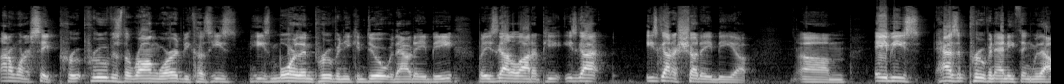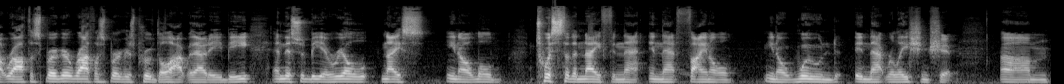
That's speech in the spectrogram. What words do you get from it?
I don't want to say pro- prove is the wrong word because he's he's more than proven he can do it without AB, but he's got a lot of he's got he's got to shut AB up. Um, AB's hasn't proven anything without Roethlisberger. Roethlisberger's proved a lot without AB, and this would be a real nice you know little twist of the knife in that in that final you know wound in that relationship. Um,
